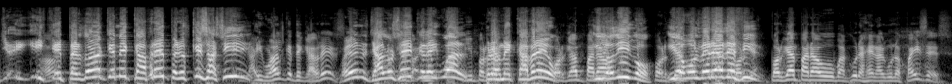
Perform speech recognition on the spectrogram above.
Y, y- y que perdona que me cabré, pero es que es así. Da igual que te cabres. Bueno, ya lo sé, Y- que da igual. Pero me cabreo. porque han y parado- lo digo. porque Y lo han- volveré a porque- decir. Porque han parado vacunas en algunos países.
